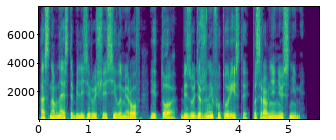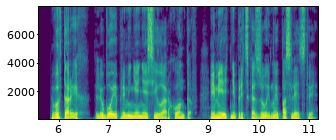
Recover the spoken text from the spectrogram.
основная стабилизирующая сила миров, и то безудержные футуристы по сравнению с ними. Во-вторых, любое применение силы архонтов имеет непредсказуемые последствия,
